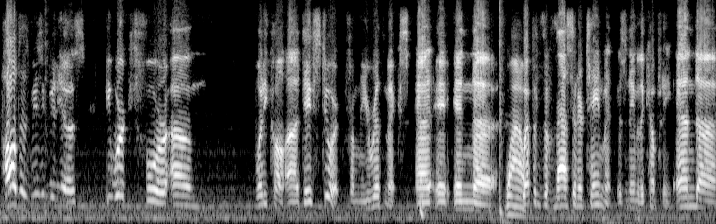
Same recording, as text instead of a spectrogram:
Paul does music videos. He worked for um, what do you call uh, Dave Stewart from the Eurythmics uh, in- in uh, Wow. Weapons of Mass Entertainment is the name of the company, and uh,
